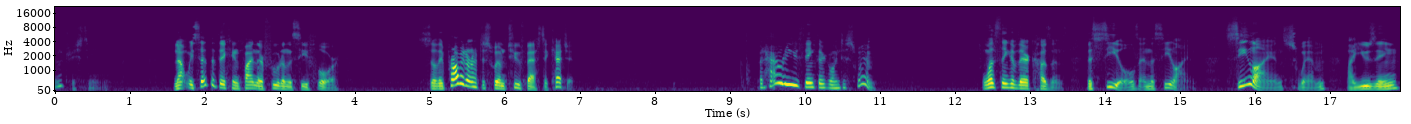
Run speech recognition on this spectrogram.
Interesting. Now, we said that they can find their food on the sea floor, so they probably don't have to swim too fast to catch it. But how do you think they're going to swim? Let's think of their cousins, the seals and the sea lions. Sea lions swim by using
